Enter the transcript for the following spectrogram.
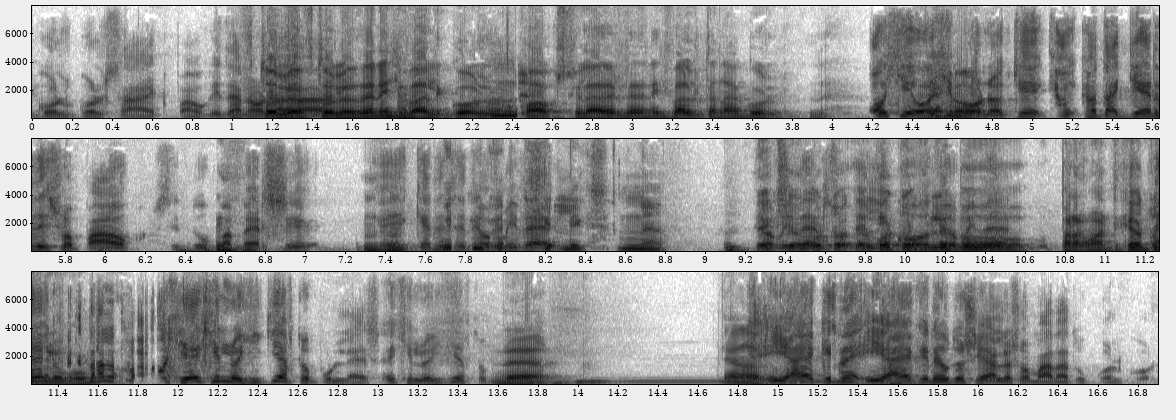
γκολ, γκολ στα ΕΚΠΑΟΚ. Αυτό, όλα... λέω, αυτό λέω, δεν έχει βάλει γκολ. Ο Πάοκ στη δεν έχει βάλει ούτε ένα γκολ. Ναι. Όχι, όχι μόνο. Και, και, και, όταν κέρδισε ο Πάοκ στην Τούμπα πέρσι, ε, κέρδισε 2-0. Ναι. Εγώ, εγώ το βλέπω, πραγματικά το βλέπω. Όχι, έχει λογική αυτό που λες. Έχει λογική αυτό που ναι. Η ΑΕΚ είναι ούτως ή άλλως ομάδα του γκολ γκολ.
